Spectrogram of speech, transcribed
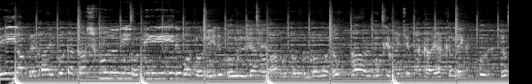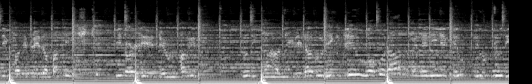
এই অবেলায় ফোটা কাশফুল নদীর মতো নির্ভুল যেন আহত কোনো মুখে বেঁচে থাকা এক মেঘপুর যদি ঘরে পাখি মিষ্টি হৃদয়ে ঢেউ ভাঙে যদি তাহা চিরে নাগরিক ঢেউ অপরাধ মেনে নিয়ে কেউ কেউ, যদি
